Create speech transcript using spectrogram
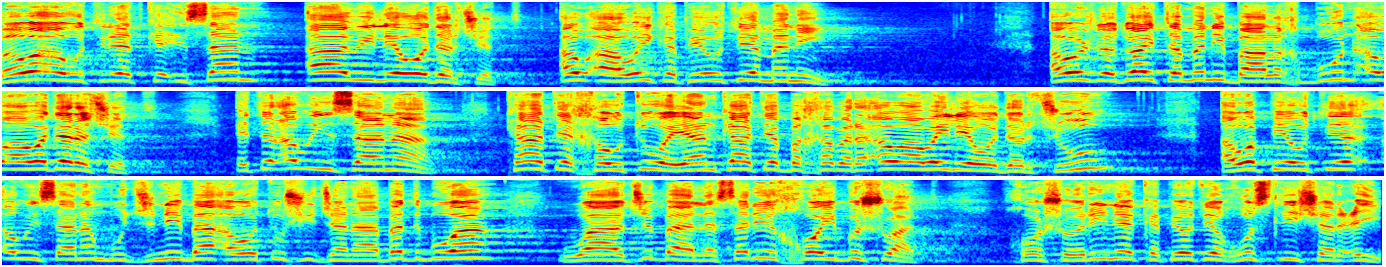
بەوە ئەوترێت کە ئینسان ئاوی لێوە دەرچێت. ئەو ئاوەی کە پێوتێ مەنی ئەوەش لە دوای تەمەنی باڵغ بوون ئەو ئاوە دەرەچێت. ئیتر ئەو ئینسانە کاتێک خەوتووە یان کاتێ بەخەبەرە ئەو ئاوەی لێوە دەرچوو ئەوە پێوتێ ئەو ئینسانە موجنی بە ئەوە تووشی جەنابەت بووە واجبە لەسەری خۆی بشوات. خۆشۆرینێک کە پێوتێ غوسلی شەرعی.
